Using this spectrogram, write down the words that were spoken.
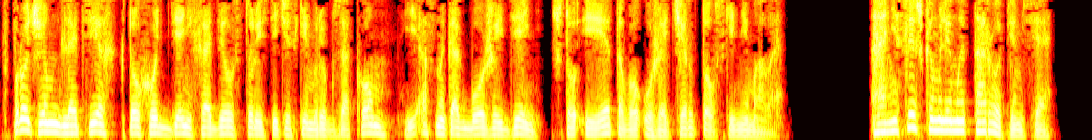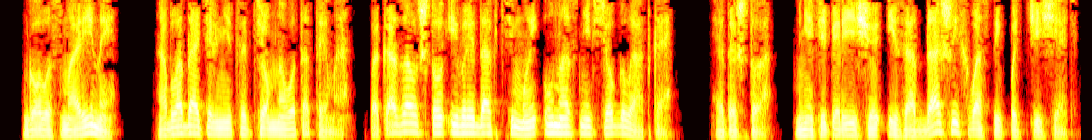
Впрочем, для тех, кто хоть день ходил с туристическим рюкзаком, ясно как божий день, что и этого уже чертовски немало. «А не слишком ли мы торопимся?» Голос Марины, обладательницы темного тотема, показал, что и в рядах тьмы у нас не все гладко. Это что, мне теперь еще и за Дашей хвосты подчищать?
